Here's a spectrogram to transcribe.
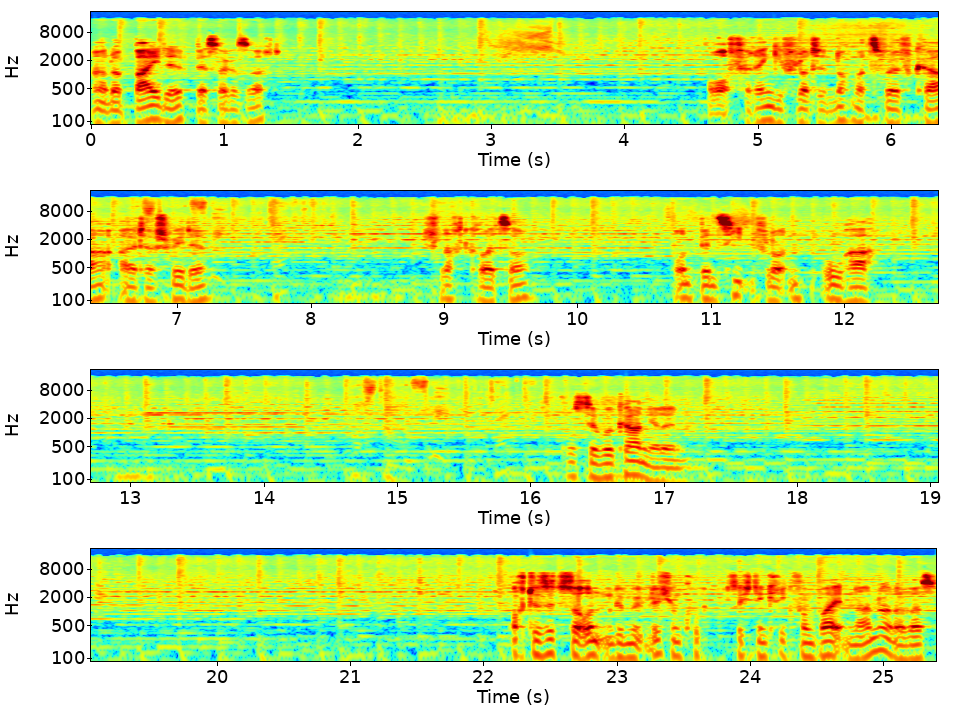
Oder beide, besser gesagt. Oh, Ferengi-Flotte, nochmal 12k, alter Schwede. Schlachtkreuzer. Und Benzitenflotten, oha. Wo ist der Vulkanier denn? Ach, der sitzt da unten gemütlich und guckt sich den Krieg vom Weiten an, oder was?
